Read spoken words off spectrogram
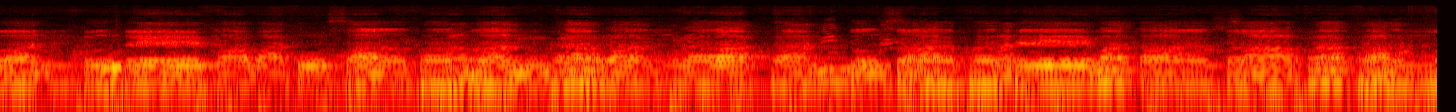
วันตุเตภวตุสัพพมังคารังราคันตุสัพพเทวตาสัพพพัมม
